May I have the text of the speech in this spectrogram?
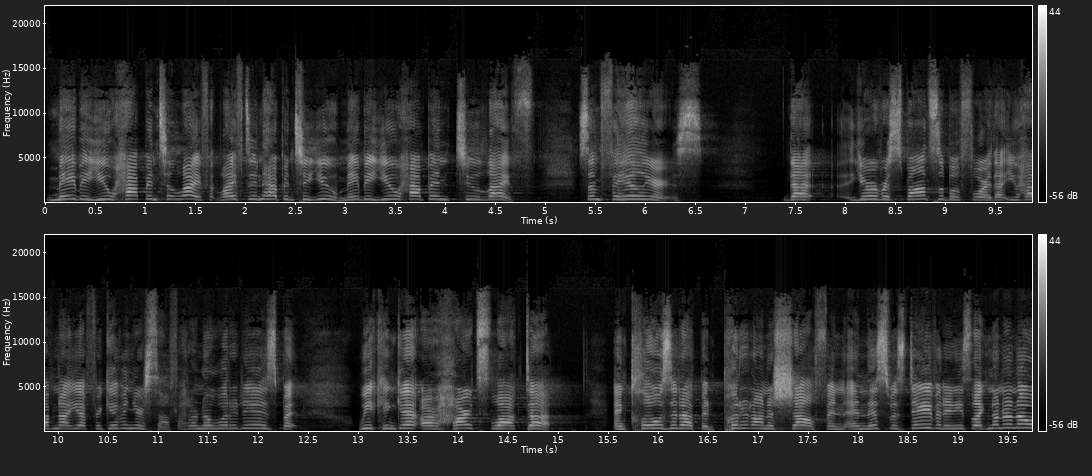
maybe you happened to life, life didn't happen to you, maybe you happened to life, some failures that you're responsible for that you have not yet forgiven yourself. I don't know what it is, but we can get our hearts locked up and close it up and put it on a shelf. And, and this was David, and he's like, No, no, no,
